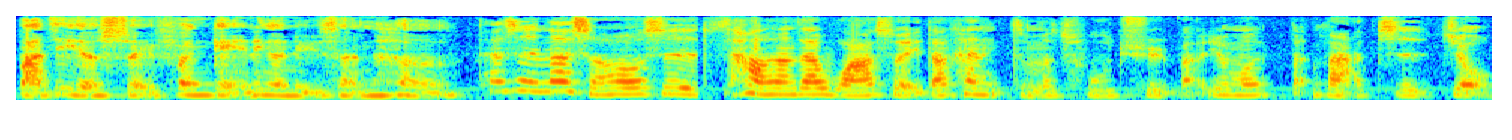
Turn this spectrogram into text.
把自己的水分给那个女生喝。但是那时候是他好像在挖水道，看怎么出去吧，有没有办法自救？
